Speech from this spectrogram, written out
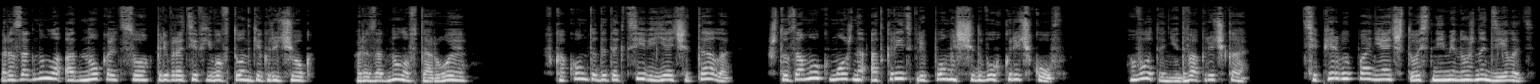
разогнула одно кольцо, превратив его в тонкий крючок, разогнула второе. В каком-то детективе я читала, что замок можно открыть при помощи двух крючков. Вот они, два крючка. Теперь бы понять, что с ними нужно делать.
